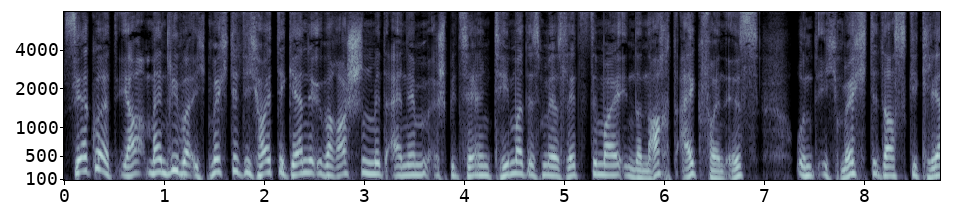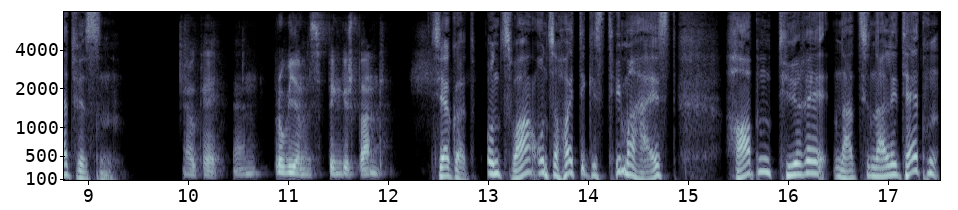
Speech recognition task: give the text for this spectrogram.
Sehr gut. Ja, mein Lieber, ich möchte dich heute gerne überraschen mit einem speziellen Thema, das mir das letzte Mal in der Nacht eingefallen ist. Und ich möchte das geklärt wissen. Okay, dann probieren wir es. Bin gespannt. Sehr gut. Und zwar, unser heutiges Thema heißt, haben Tiere Nationalitäten?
